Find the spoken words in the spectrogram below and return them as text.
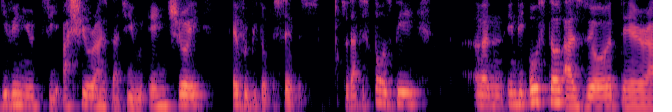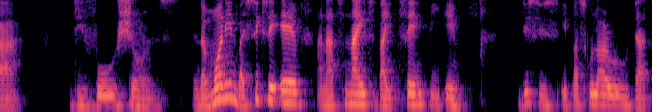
giving you the assurance that you enjoy every bit of the service. So that is Thursday. And in the hostel as well, there are devotions in the morning by 6 a.m. and at night by 10 p.m. This is a particular rule that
